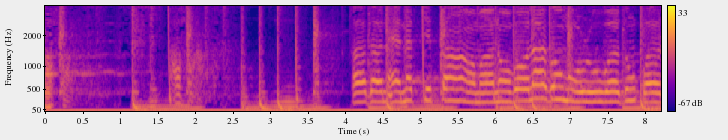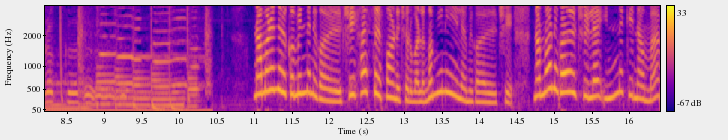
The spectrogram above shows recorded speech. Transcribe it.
ஆஹா. அத நினைச்சு தான் மனோபோலகம் முழுவதும் பருக்குது நம்ம இருக்கும் இந்த நிகழ்ச்சி ஹைஸ்டைல் பர்னிச்சர் வழங்கும் இனியில நிகழ்ச்சி. நம்ம நிகழ்ச்சியில இன்னைக்கு நம்ம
